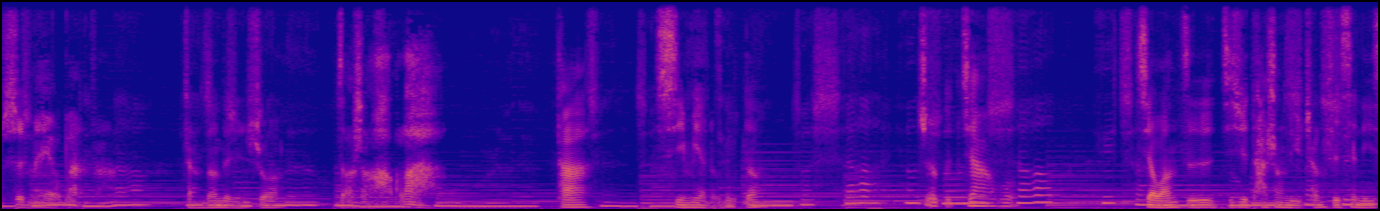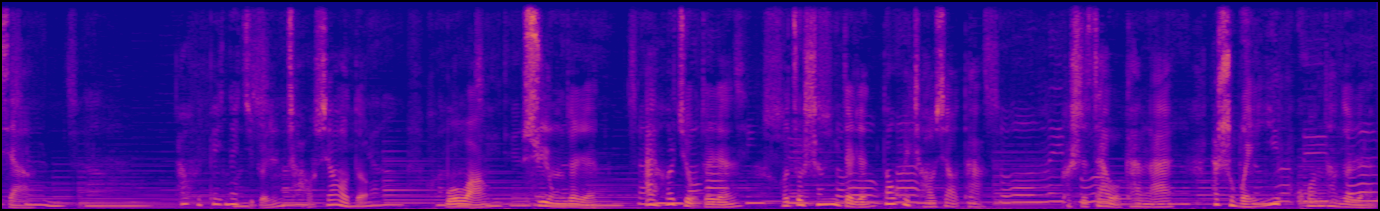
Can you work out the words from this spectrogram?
是没有办法。”掌灯的人说：“早上好啦。”他熄灭了路灯。这个家伙，小王子继续踏上旅程时心里想。他会被那几个人嘲笑的，国王、虚荣的人、爱喝酒的人和做生意的人都会嘲笑他。可是，在我看来，他是唯一不荒唐的人。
